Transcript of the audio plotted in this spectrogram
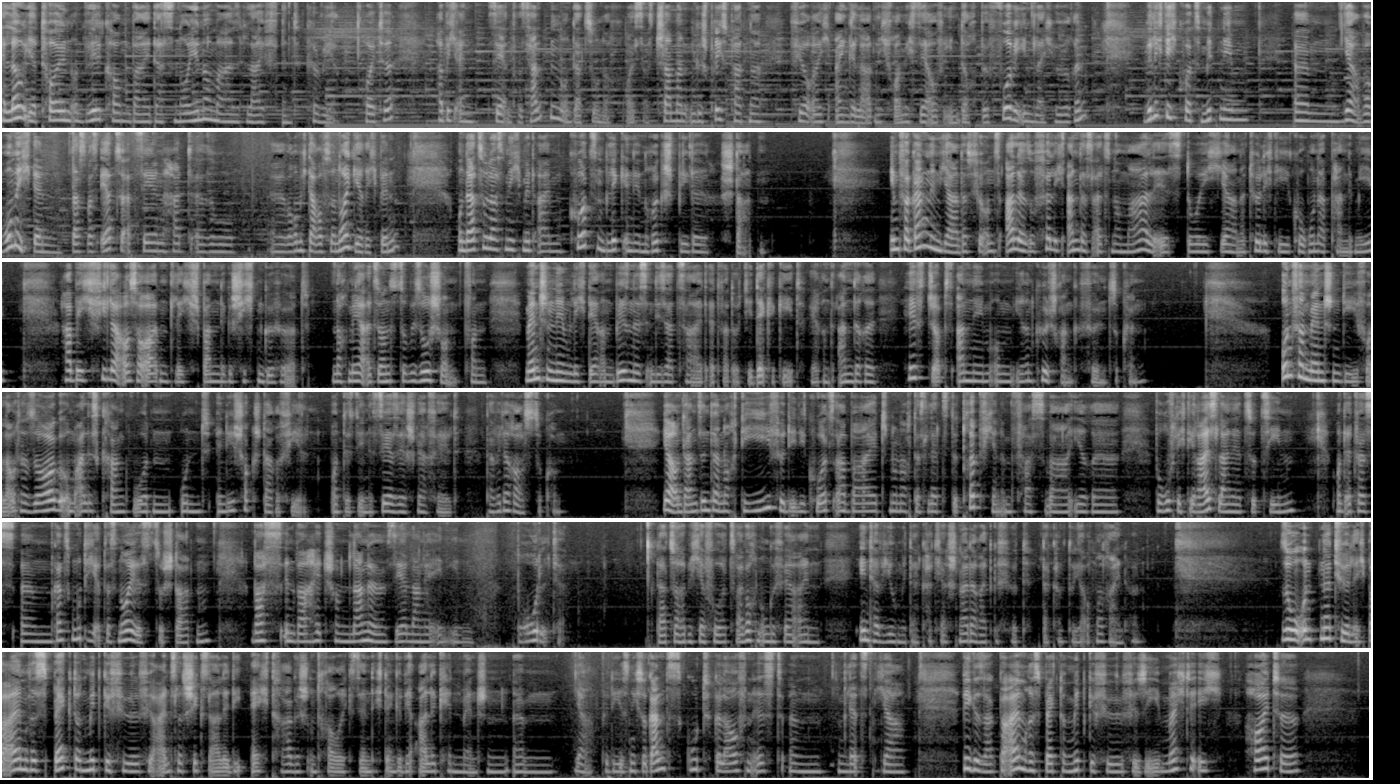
Hallo ihr Tollen und willkommen bei Das neue Normal Life and Career. Heute habe ich einen sehr interessanten und dazu noch äußerst charmanten Gesprächspartner für euch eingeladen. Ich freue mich sehr auf ihn. Doch bevor wir ihn gleich hören, will ich dich kurz mitnehmen, ähm, ja, warum ich denn das, was er zu erzählen hat, also äh, warum ich darauf so neugierig bin. Und dazu lass mich mit einem kurzen Blick in den Rückspiegel starten. Im vergangenen Jahr, das für uns alle so völlig anders als normal ist, durch ja natürlich die Corona-Pandemie, habe ich viele außerordentlich spannende Geschichten gehört. Noch mehr als sonst sowieso schon. Von Menschen nämlich, deren Business in dieser Zeit etwa durch die Decke geht, während andere Hilfsjobs annehmen, um ihren Kühlschrank füllen zu können. Und von Menschen, die vor lauter Sorge um alles krank wurden und in die Schockstarre fielen und es denen es sehr, sehr schwer fällt, da wieder rauszukommen. Ja, und dann sind da noch die, für die die Kurzarbeit nur noch das letzte Tröpfchen im Fass war, ihre beruflich die Reißleine zu ziehen und etwas ähm, ganz mutig etwas Neues zu starten, was in Wahrheit schon lange, sehr lange in ihnen brodelte. Dazu habe ich ja vor zwei Wochen ungefähr ein Interview mit der Katja Schneiderreit geführt. Da kannst du ja auch mal reinhören. So, und natürlich bei allem Respekt und Mitgefühl für Einzelschicksale, die echt tragisch und traurig sind. Ich denke, wir alle kennen Menschen, ähm, ja, für die es nicht so ganz gut gelaufen ist ähm, im letzten Jahr. Wie gesagt, bei allem Respekt und Mitgefühl für sie möchte ich heute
